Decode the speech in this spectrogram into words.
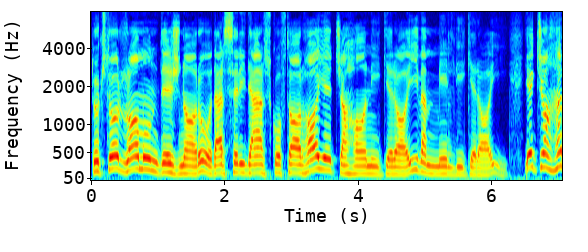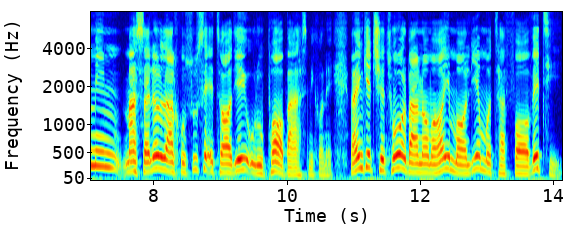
دکتر رامون دژنارو در سری درس گفتارهای جهانی گرایی و ملی گرایی یک جا همین مسئله رو در خصوص اتحادیه اروپا بحث می‌کنه و اینکه چطور برنامه های مالی متفاوتی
